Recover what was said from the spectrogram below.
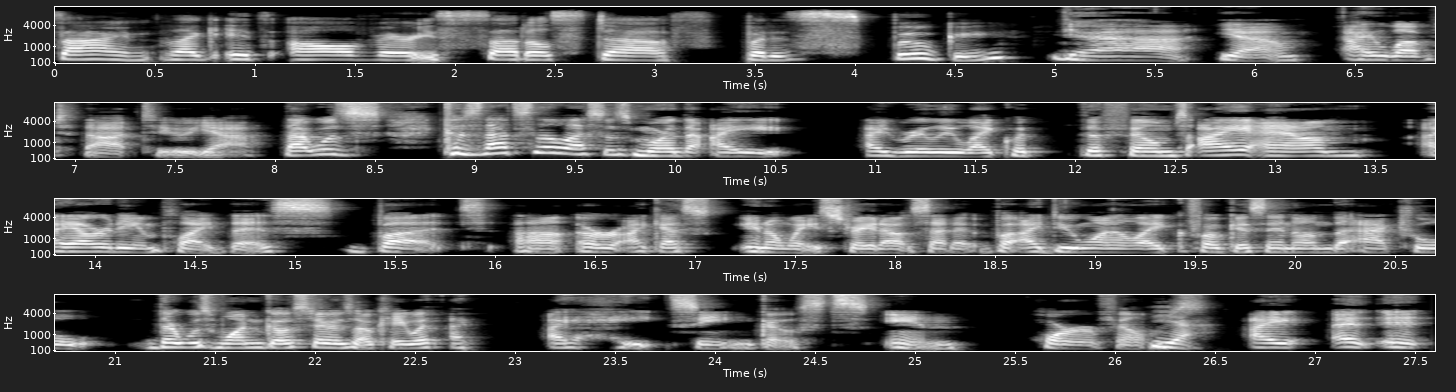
sign." Like it's all very subtle stuff, but it's spooky. Yeah, yeah. I loved that too. Yeah. That was cuz that's the less is more that I I really like with the films. I am I already implied this, but uh or I guess in a way straight out said it, but I do want to like focus in on the actual there was one ghost I was okay with. I I hate seeing ghosts in horror films. Yeah. I it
